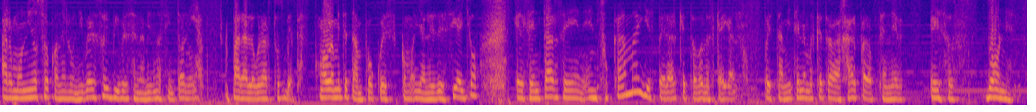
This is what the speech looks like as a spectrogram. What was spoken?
armonioso con el universo y vibres en la misma sintonía para lograr tus metas. Obviamente tampoco es, como ya les decía yo, el sentarse en, su cama y esperar que todos les caigan. No, pues también tenemos que trabajar para obtener esos dones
